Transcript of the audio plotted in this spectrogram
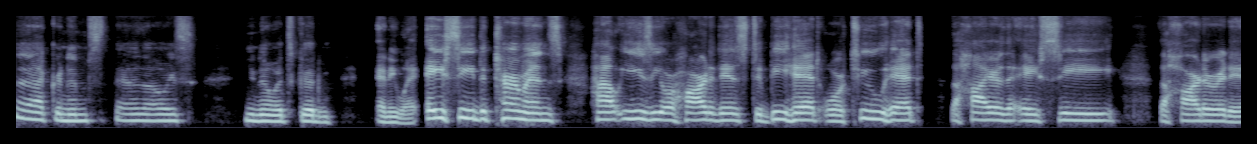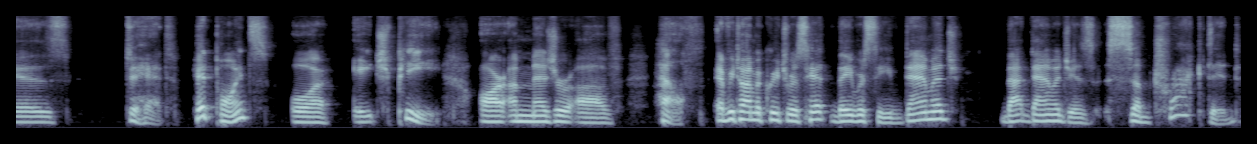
Acronyms, they're always, you know, it's good. Anyway, AC determines how easy or hard it is to be hit or to hit. The higher the AC, the harder it is to hit. Hit points or HP are a measure of health. Every time a creature is hit, they receive damage that damage is subtracted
